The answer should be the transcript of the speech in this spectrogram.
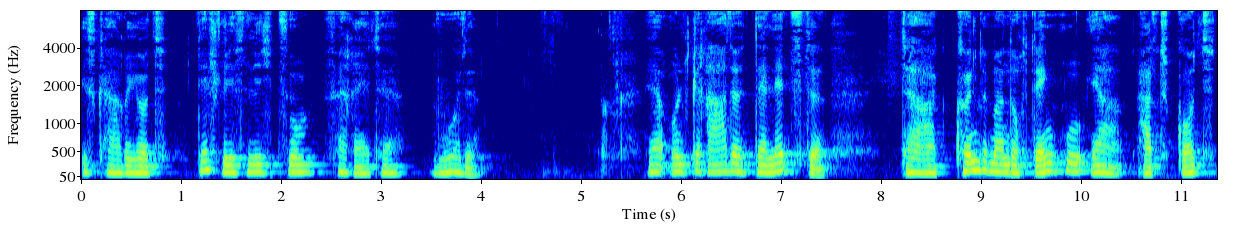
Iskariot, der schließlich zum Verräter wurde. Ja, und gerade der letzte, da könnte man doch denken, ja, hat Gott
